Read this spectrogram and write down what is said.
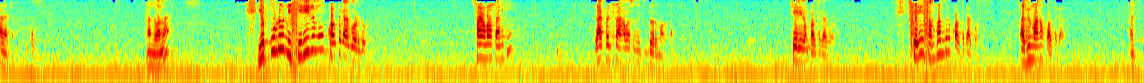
అలా పరిస్థితి. అందువలన ఎప్పుడు నీ శరీరము కొలత కాకూడదు. సహవాసానికి లేకపోతే సహవాసం నుంచి దూరం అవుతాం. శరీరం కొలత కాకూడదు. శరీర సంబంధులు కొలత కాకూడదు. అభిమానం కొలత కాదు అంటే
